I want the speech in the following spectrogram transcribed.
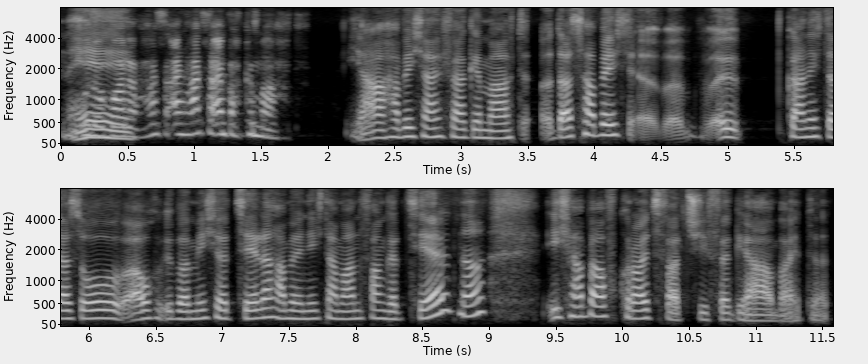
nee. Oder war das, hast, hast du einfach gemacht? Ja, habe ich einfach gemacht. Das habe ich, äh, äh, kann ich da so auch über mich erzählen, habe ich nicht am Anfang erzählt. Ne? Ich habe auf Kreuzfahrtschiffe gearbeitet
